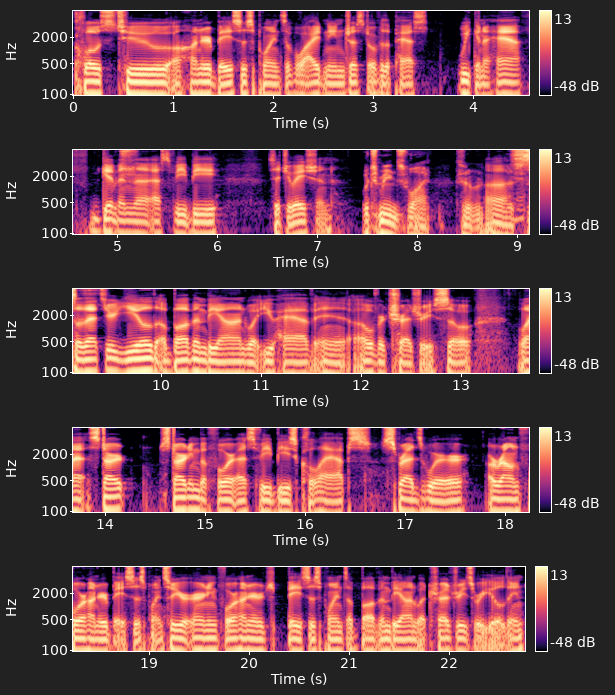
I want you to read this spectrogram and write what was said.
close to 100 basis points of widening just over the past week and a half given which, the SVB situation. Which means what? Uh, so that's your yield above and beyond what you have in, over Treasury. So la- start starting before SVB's collapse, spreads were around 400 basis points. So you're earning 400 basis points above and beyond what treasuries were yielding.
